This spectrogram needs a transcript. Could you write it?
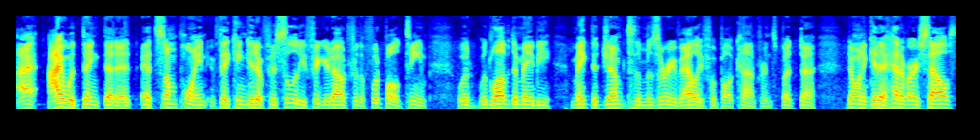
I, I would think that at, at some point, if they can get a facility figured out for the football team, would would love to maybe make the jump to the Missouri Valley Football Conference. But uh, don't want to get ahead of ourselves.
